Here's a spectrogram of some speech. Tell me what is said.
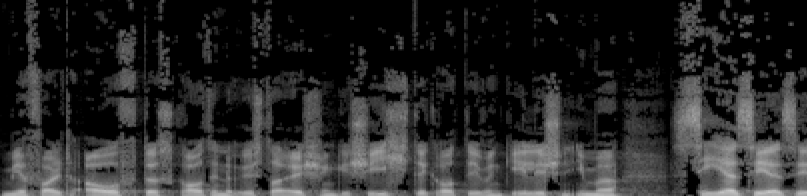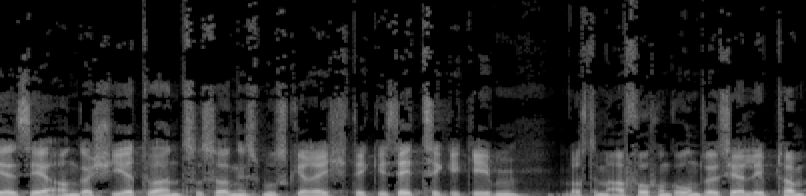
mir fällt auf, dass gerade in der österreichischen Geschichte, gerade die Evangelischen, immer sehr, sehr, sehr, sehr engagiert waren, zu sagen, es muss gerechte Gesetze gegeben, aus dem einfachen Grund, weil sie erlebt haben,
